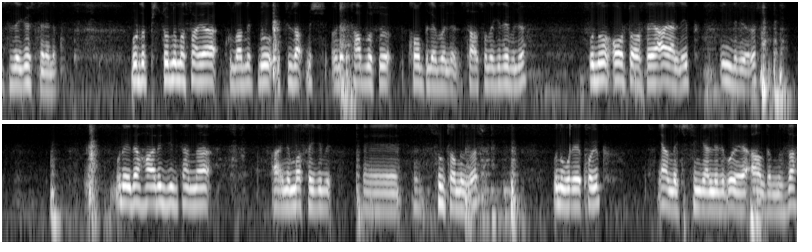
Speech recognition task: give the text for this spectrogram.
size gösterelim. Burada pistonlu masa ayağı kullandık. Bu 360 önü tablosu komple böyle sağa sola gidebiliyor. Bunu orta ortaya ayarlayıp indiriyoruz. Buraya da harici bir tane daha aynı masa gibi eee suntamız var. Bunu buraya koyup yandaki süngerleri buraya aldığımızda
